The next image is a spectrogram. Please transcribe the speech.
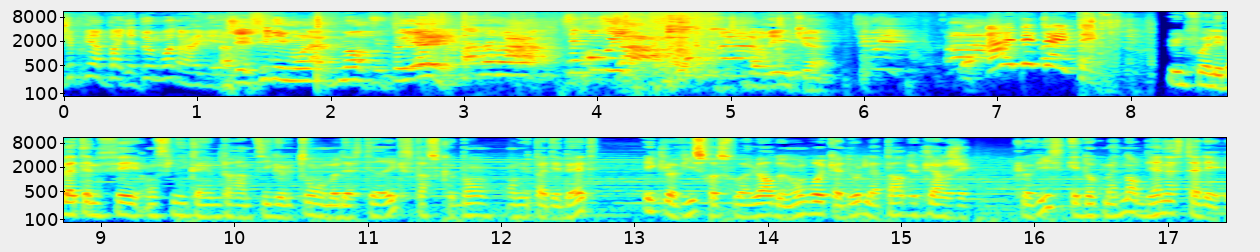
J'ai pris un bain il y a deux mois dans la rivière. J'ai fini mon lavement, tu peux y aller. C'est trop bouillant Qu'est-ce qu'il a brinque Une fois les baptêmes faits, on finit quand même par un petit gueuleton en mode Astérix parce que bon, on n'est pas des bêtes, et Clovis reçoit alors de nombreux cadeaux de la part du clergé. Clovis est donc maintenant bien installé,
